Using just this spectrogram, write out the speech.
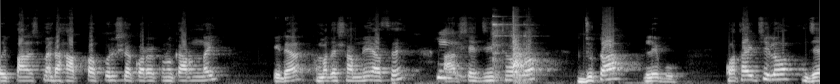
ওই পানিশমেন্টটা হাত পা পরিষ্কার করার কোনো কারণ নাই। এটা আমাদের সামনেই আছে। আর সেই জিনিসটা হলো জুটা লেবু। কথাই ছিল যে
